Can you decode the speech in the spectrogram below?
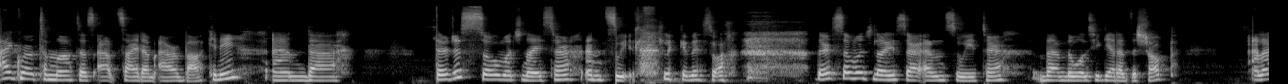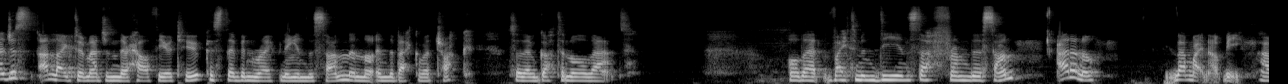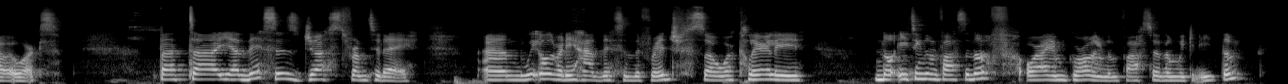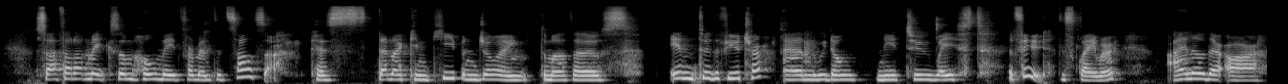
I grow tomatoes outside on our balcony and uh, they're just so much nicer and sweet. Look at this one. They're so much nicer and sweeter than the ones you get at the shop. And I just, I like to imagine they're healthier too because they've been ripening in the sun and not in the back of a truck. So they've gotten all that, all that vitamin D and stuff from the sun. I don't know. That might not be how it works. But uh, yeah, this is just from today. And we already had this in the fridge, so we're clearly not eating them fast enough, or I am growing them faster than we can eat them. So I thought I'd make some homemade fermented salsa, because then I can keep enjoying tomatoes into the future and we don't need to waste the food. Disclaimer, I know there are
